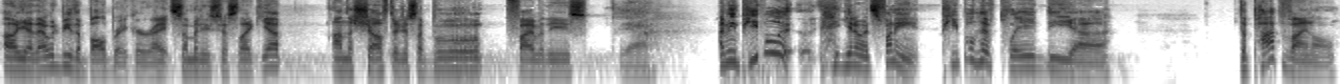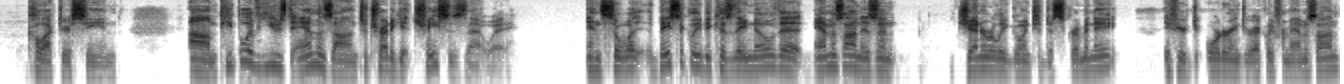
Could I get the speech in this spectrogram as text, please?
Oh yeah, that would be the ball breaker, right? Somebody's just like, "Yep," on the shelf. They're just like, "Boom, five of these." Yeah. I mean, people. You know, it's funny. People have played the uh, the pop vinyl collector scene. Um, people have used Amazon to try to get chases that way, and so what? Basically, because they know that Amazon isn't generally going to discriminate if you're ordering directly from Amazon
